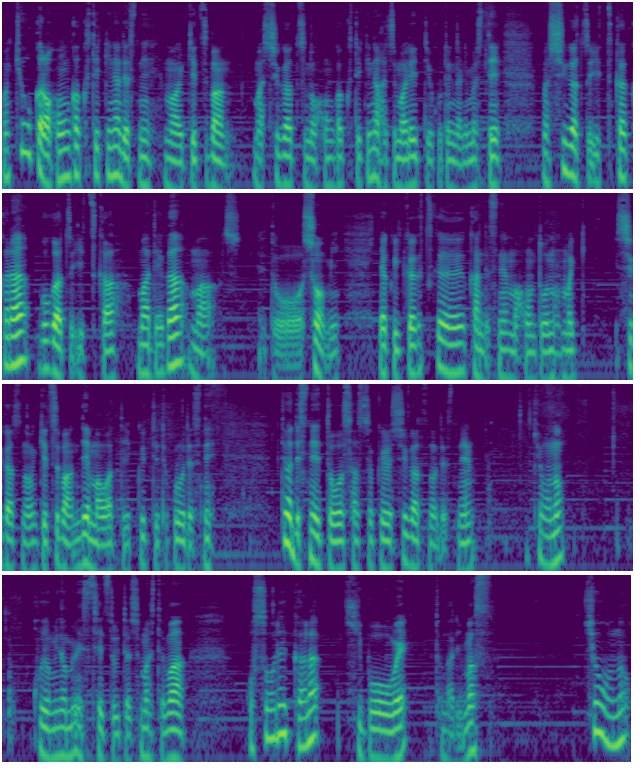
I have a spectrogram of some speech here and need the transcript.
まあ、今日から本格的なですね、まあ、月番、まあ、4月の本格的な始まりということになりまして、ま、4月5日から5月5日までが、まえっと、賞味約1ヶ月間ですね、ま、本当の、ま、4月の月番で回っていくというところですね。ではですね、えっと、早速4月のですね、今日の暦のメッセージといたしましては、恐れから希望へとなります。今日の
